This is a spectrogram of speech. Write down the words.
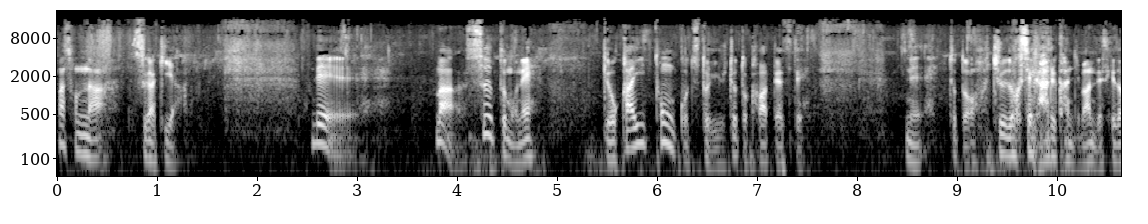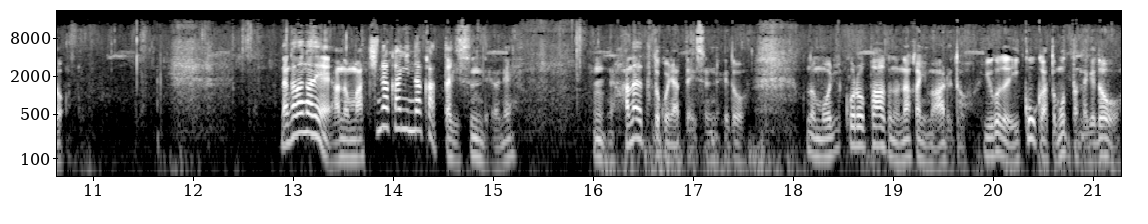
まあそんなスガキ屋。で、まあ、スープもね、魚介豚骨というちょっと変わったやつで、ね、ちょっと中毒性がある感じもあるんですけど、なかなかね、あの街中になかったりすんだよね。うん、離れたとこにあったりするんだけど、この森コロパークの中にもあるということで行こうかと思ったんだけど、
